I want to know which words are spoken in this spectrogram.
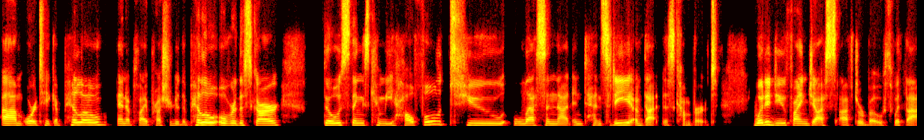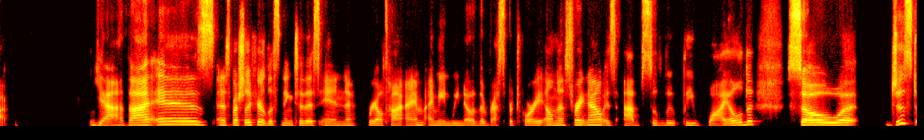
um, or take a pillow and apply pressure to the pillow over the scar. Those things can be helpful to lessen that intensity of that discomfort. What did you find, Jess, after both with that? Yeah, that is, and especially if you're listening to this in real time. I mean, we know the respiratory illness right now is absolutely wild. So just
